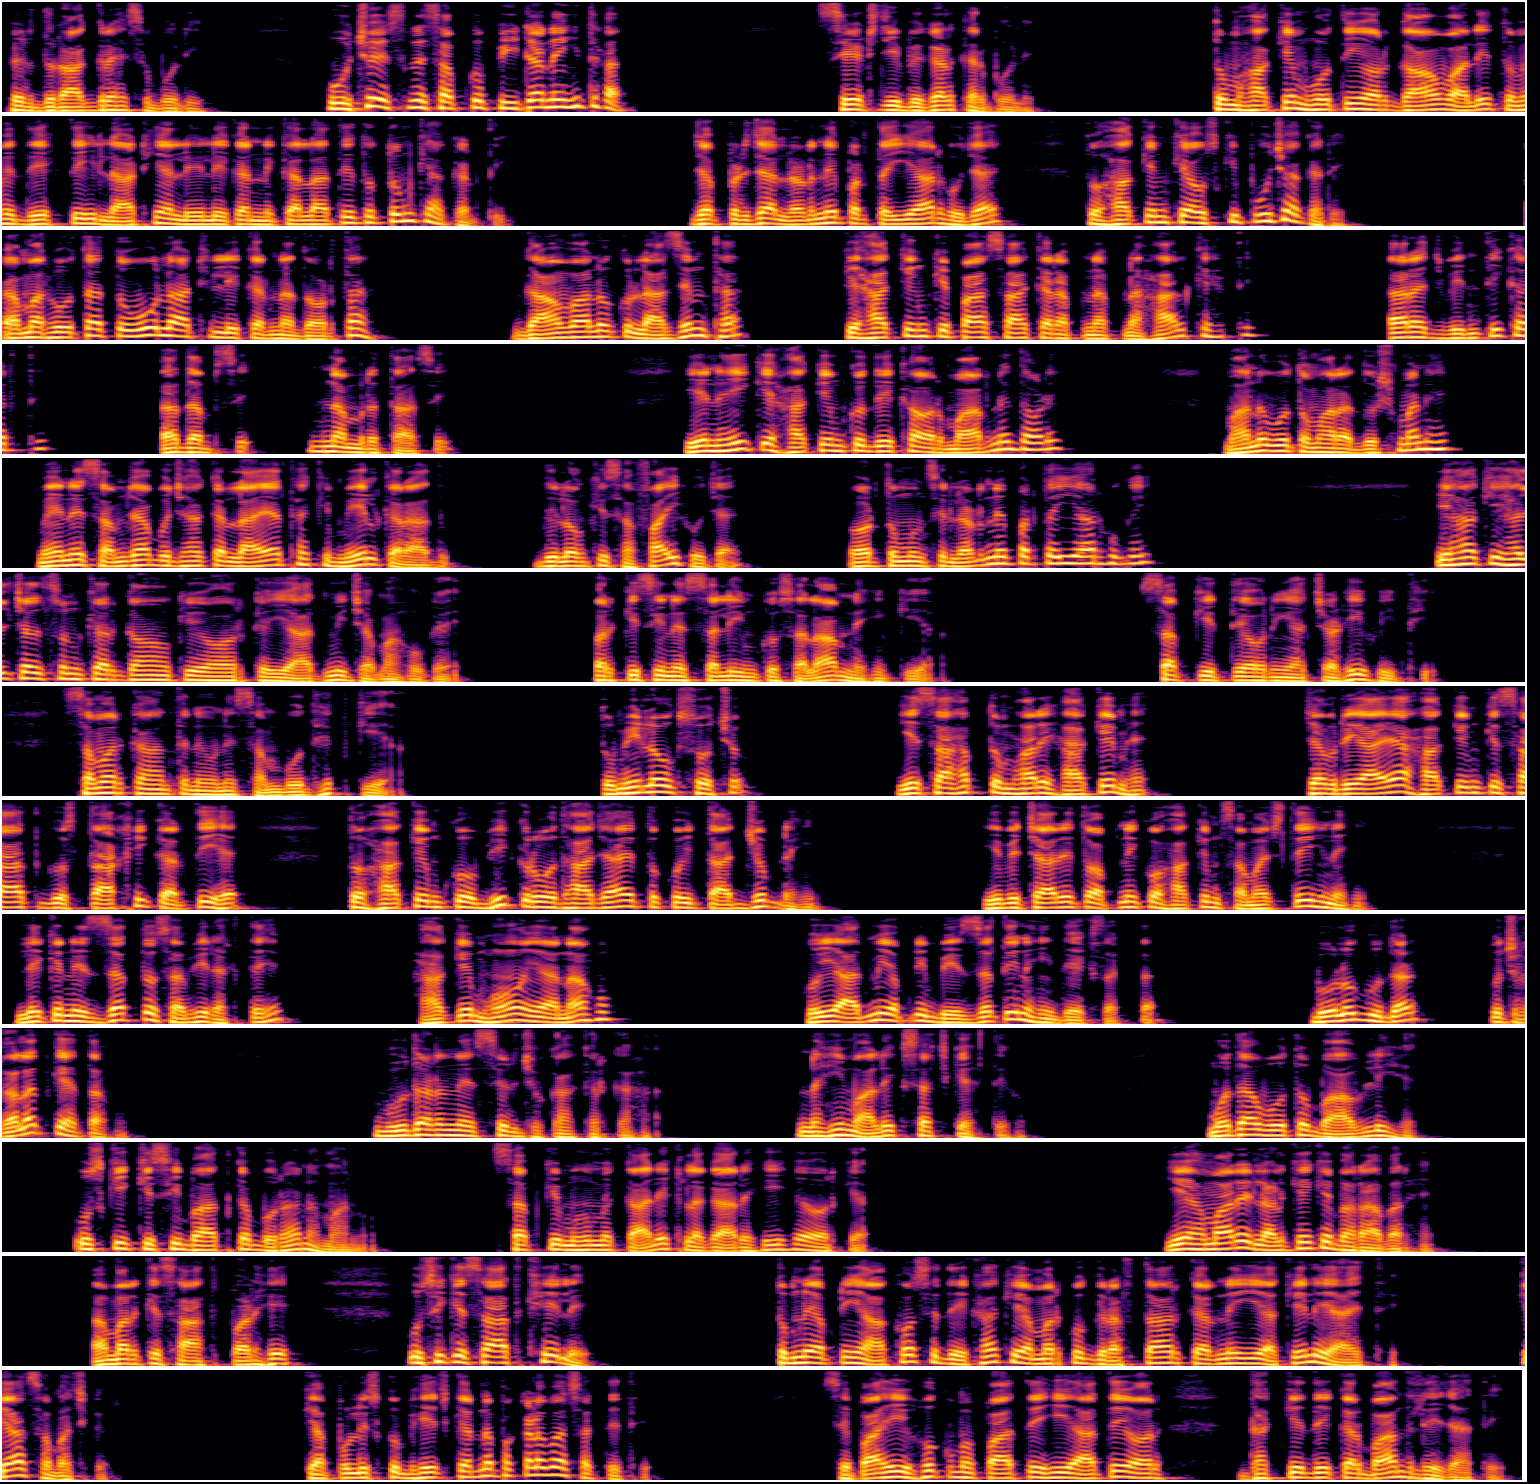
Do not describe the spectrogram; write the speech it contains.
फिर दुराग्रह से बोली, पूछो इसने सबको पीटा नहीं था? सेठ जी बिगड़ कर बोले तुम हाकिम होती और गाँव वाले तुम्हें देखते ही लाठियाँ ले लेकर निकल आते तो तुम क्या करती? जब प्रजा लड़ने पर तैयार हो जाए तो हाकिम क्या उसकी पूजा करे? अमर होता तो वो लाठी लेकर न दौड़ता। गाँव वालों को लाजिम था कि हाकिम के पास आकर अपना अपना हाल कहते, अरज विनती करते, अदब से, नम्रता से। ये नहीं कि हाकिम को देखा और मारने दौड़े। मानो वो तुम्हारा दुश्मन है। मैंने समझा बुझाकर लाया था कि मेल करा दू। दिलों की सफ़ाई हो जाए। और तुम उनसे लड़ने पर तैयार हो गई। यहाँ की हलचल सुनकर गाँव के और कई आदमी जमा हो गए, पर किसी ने सलीम को सलाम नहीं किया। सबकी त्योरियाँ चढ़ी हुई थी। समरकांत ने उन्हें संबोधित किया, तुम ही लोग सोचो, ये साहब तुम्हारे हाकिम हैं। जब रियाया हाकिम के साथ गुस्ताखी करती है तो हाकिम को भी क्रोध आ जाए तो कोई ताज्जुब नहीं। ये बेचारे तो अपने को हाकिम समझते ही नहीं, लेकिन इज़्ज़त तो सभी रखते हैं। हाकिम हो या ना हो कोई आदमी अपनी बेइज्जती नहीं देख सकता। बोलो, गुदड़, कुछ गलत कहता हूँ। गुदड़ ने सिर झुकाकर कहा, नहीं मालिक, सच कहते हो। मुदा वो तो बावली है। उसकी किसी बात का बुरा ना मानो। सबके मुँह में कालिख लगा रही है और क्या? ये हमारे लड़के के बराबर हैं। अमर के साथ पढ़े, उसी के साथ खेले। तुमने अपनी आँखों से देखा कि अमर को गिरफ़्तार करने ये अकेले आए थे। क्या समझकर? क्या पुलिस को भेजकर न पकड़वा सकते थे? सिपाही हुक्म पाते ही आते और धक्के देकर बाँध ले जाते।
